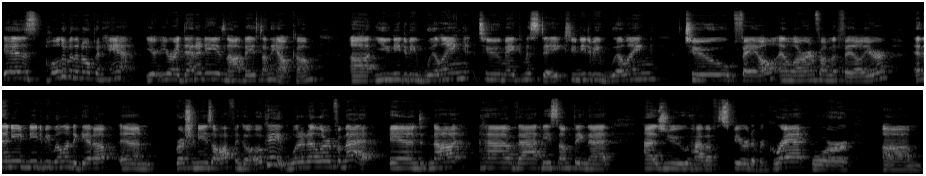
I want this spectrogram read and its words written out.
is hold it with an open hand your, your identity is not based on the outcome uh, you need to be willing to make mistakes you need to be willing to fail and learn from the failure. And then you need to be willing to get up and brush your knees off and go, okay, what did I learn from that? And not have that be something that has you have a spirit of regret or um,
